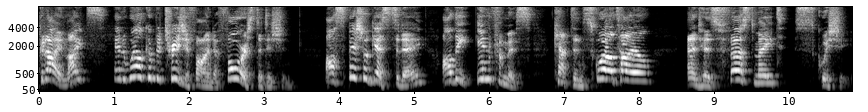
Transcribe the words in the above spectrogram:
G'day, mates, and welcome to Treasure Finder Forest Edition. Our special guests today are the infamous Captain Squirreltail and his first mate, Squishy.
